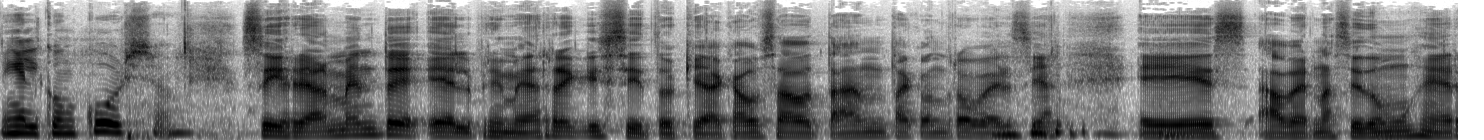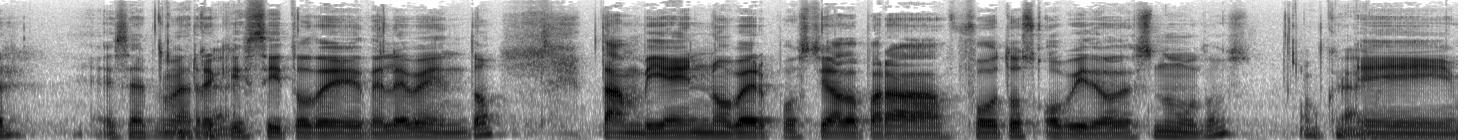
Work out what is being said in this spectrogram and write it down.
en el concurso? Sí, realmente el primer requisito que ha causado tanta controversia es haber nacido mujer. Ese es el primer Ok. requisito de- del evento. También no haber posteado para fotos o videos desnudos. Ok. Eh,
